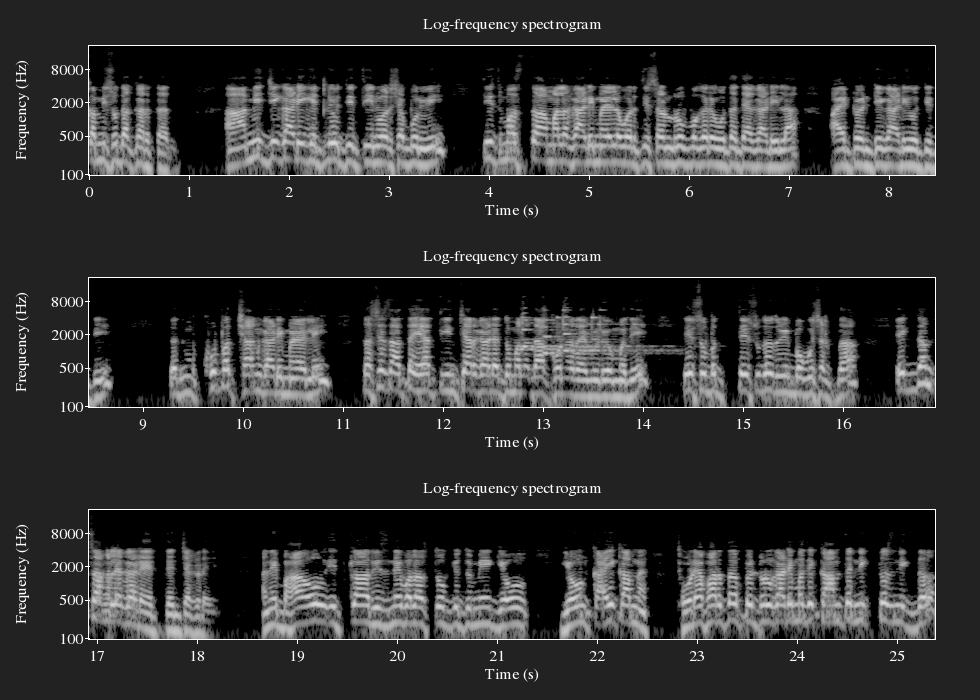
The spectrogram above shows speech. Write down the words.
कमीसुद्धा करतात. आम्ही जी गाडी घेतली होती तीन वर्षापूर्वी तीच मस्त आम्हाला गाडी मिळेल. वरती सनरूफ वगैरे होतं त्या गाडीला. आय ट्वेंटी गाडी होती ती. तर मग खूपच छान गाडी मिळाली. तसेच आता ह्या तीन चार गाड्या तुम्हाला दाखवणार आहे व्हिडिओमध्ये. ते सोबत ते सुद्धा तुम्ही बघू शकता. एकदम चांगल्या गाड्या आहेत त्यांच्याकडे. आणि भाव इतका रिझनेबल असतो की तुम्ही घेऊ घेऊन काही काम नाही. थोड्याफार तर पेट्रोल गाडीमध्ये काम तर निघतंच निघतं.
